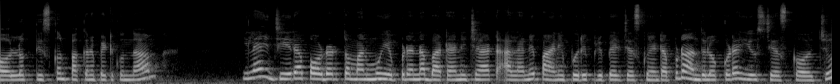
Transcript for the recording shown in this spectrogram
బౌల్లోకి తీసుకొని పక్కన పెట్టుకుందాం. ఇలా జీరా పౌడర్తో మనము ఎప్పుడన్నా బఠానీ చాట్ అలానే పానీపూరి ప్రిపేర్ చేసుకునేటప్పుడు అందులో కూడా యూస్ చేసుకోవచ్చు.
